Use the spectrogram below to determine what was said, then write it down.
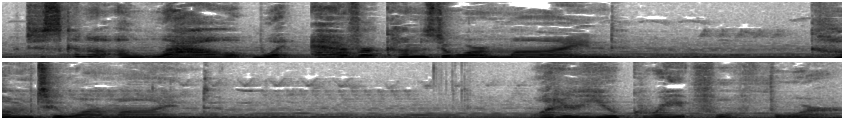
we're just going to allow whatever comes to our mind come to our mind. What are you grateful for?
